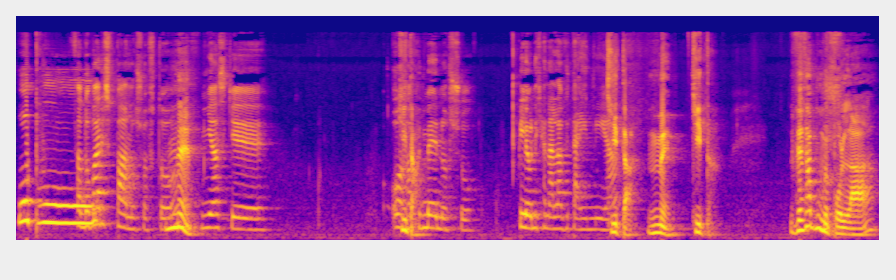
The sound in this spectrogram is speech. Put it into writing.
Όπου. Θα το πάρεις πάνω σου αυτό. Ναι. Μιας και ο Κοίτα. αγαπημένος σου πλέον είχε αναλάβει τα ενία. Κοίτα, ναι, κοίτα. Δεν θα πούμε πολλά.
